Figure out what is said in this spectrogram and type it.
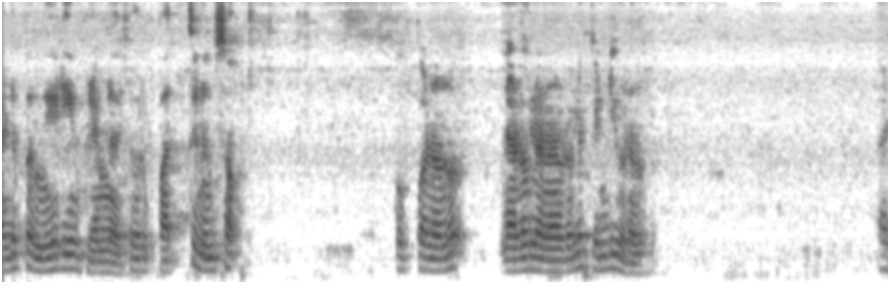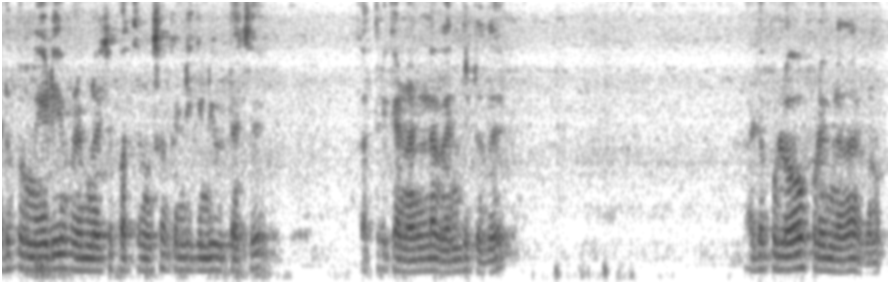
அடுப்பை மீடியம் ஃப்ளேமில் வச்சு ஒரு பத்து நிமிஷம் குக் பண்ணணும். நடுவில் நடுவில் கிண்டி விடணும். அடுப்பு மீடியம் ஃப்ளேமில் வச்சு பத்து நிமிஷம் கிண்டி கிண்டி விட்டாச்சு. கத்திரிக்காய் நல்லா வெந்துட்டுது. அடுப்பு லோ ஃப்ளேமில் தான் இருக்கணும்.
